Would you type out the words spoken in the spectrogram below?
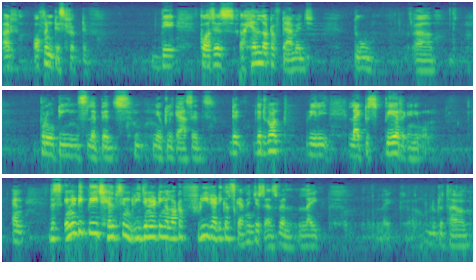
are often destructive. They causes a hell lot of damage to uh, proteins lipids nucleic acids they, they do not really like to spare anyone. And this NADPH helps in regenerating a lot of free radical scavengers as well like like uh, glutathione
